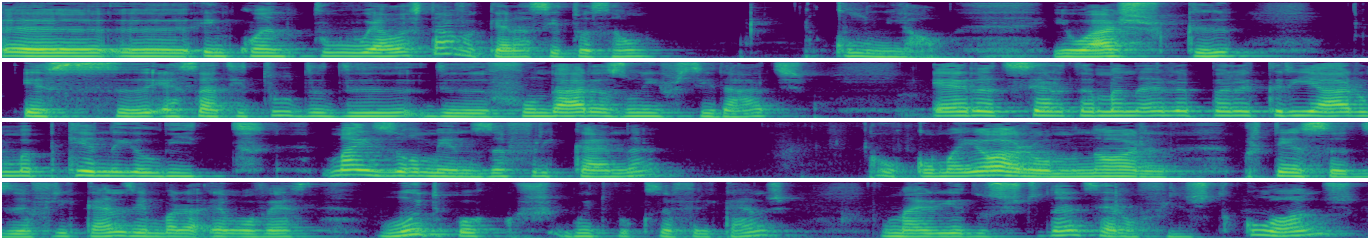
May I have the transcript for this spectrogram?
uh, enquanto ela estava, que era a situação colonial. Eu acho que esse, essa atitude de, de fundar as universidades era, de certa maneira, para criar uma pequena elite, mais ou menos africana, ou com maior ou menor pertença de africanos, embora houvesse muito poucos, muito poucos africanos, a maioria dos estudantes eram filhos de colonos,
